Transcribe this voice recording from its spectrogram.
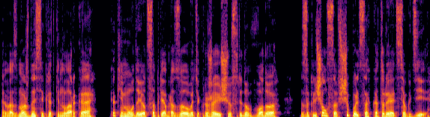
Возможно, секрет Кинларка, как ему удается преобразовывать окружающую среду в воду, заключался в щупальцах, которые отсек Ди.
